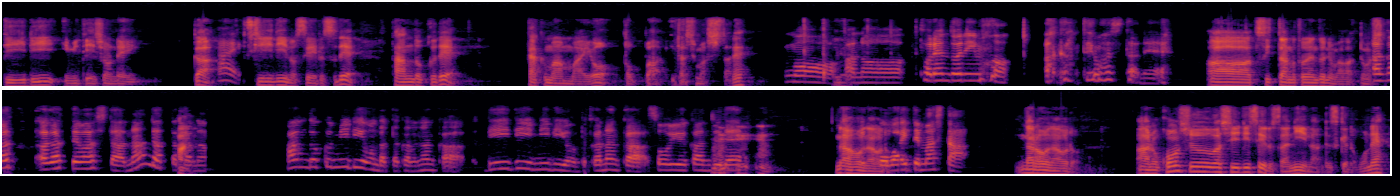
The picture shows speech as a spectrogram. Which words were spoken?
DD Imitation Rainがはい CD のセールスで単独で100万枚を突破いたしましたね。もう、ねあのトレンドにも上がってましたね。ああ、ツイッターのトレンドにも上がってました。上が上がってました。何だったかはな、単独ミリオンだったかな？なんか DD ミリオンとかなんかそういう感じでうんうんうんなるほど、なるほど。湧いてました。なるほど、なるほど。あの、今週は CD セールスは2位なんですけどもね、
